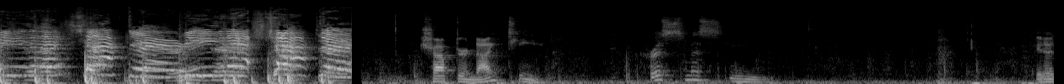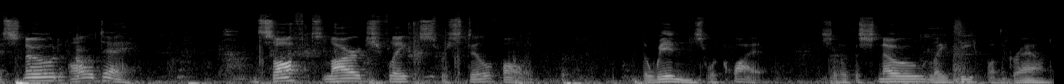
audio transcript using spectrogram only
Read the next chapter. Read the next chapter. Chapter 19 Christmas Eve. It had snowed all day, and soft, large flakes were still falling. The winds were quiet, so that the snow lay deep on the ground,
